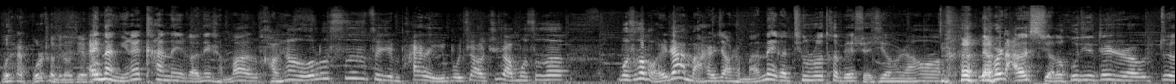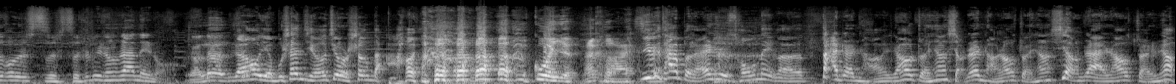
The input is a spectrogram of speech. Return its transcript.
不太不是特别能接受。哎，那你应该看那个那什么，好像俄罗斯最近拍了一部叫就叫莫斯科。莫斯科保卫战吧，还是叫什么？那个听说特别血腥，然后 两边打的血了呼吸，真是最后死死尸堆成山那种。啊，那然后也不煽情，就是生打，过瘾啊，可爱。因为他本来是从那个大战场，然后转向小战场，然后转向巷战，然后转向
